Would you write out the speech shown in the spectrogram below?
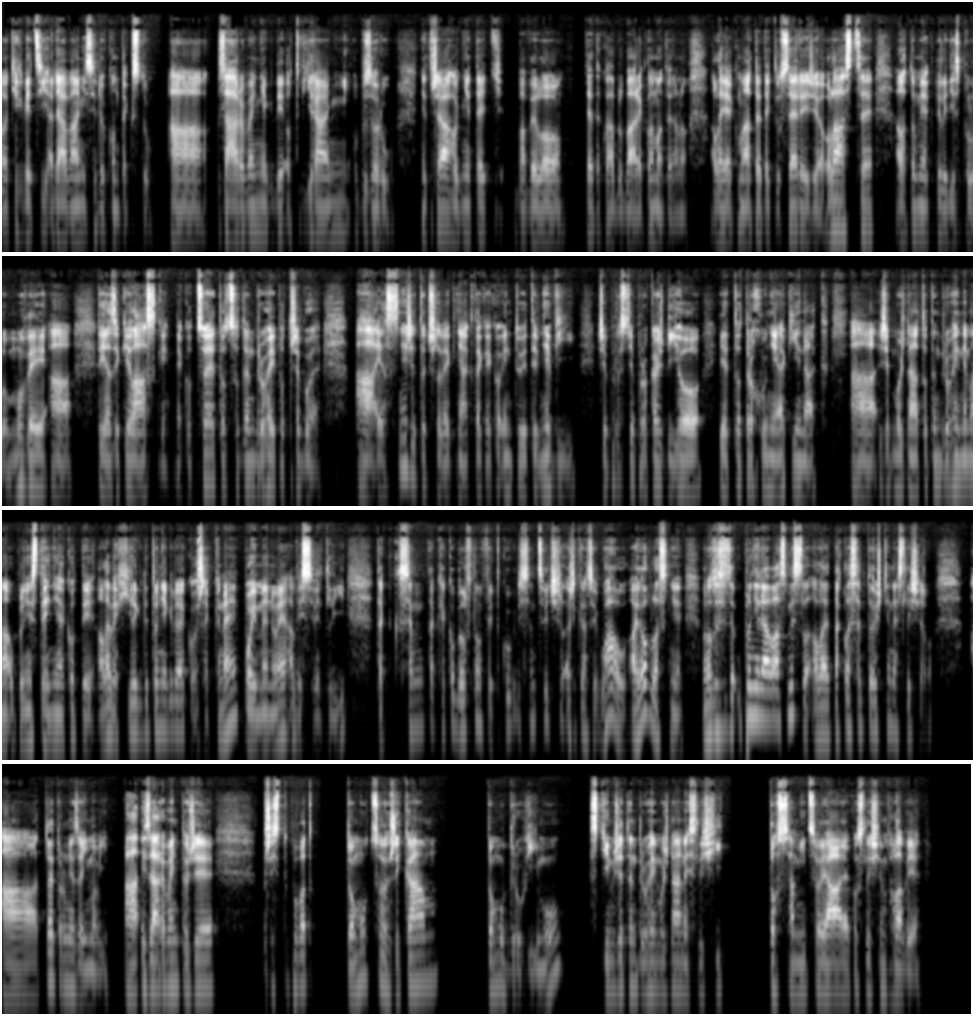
těch věcí a dávání si do kontextu. A zároveň někdy otvírání obzorů. Mě třeba hodně teď bavilo to je taková blbá reklama teda, no. Ale jak máte teď tu sérii, že o lásce a o tom, jak ty lidi spolu mluví a ty jazyky lásky, jako co je to, co ten druhý potřebuje. A jasně, že to člověk nějak tak jako intuitivně ví, že prostě pro každýho je to trochu nějak jinak a že možná to ten druhý nemá úplně stejně jako ty, ale ve chvíli, kdy to někdo jako řekne, pojmenuje a vysvětlí, tak jsem tak jako byl v tom fitku, když jsem cvičil a říkám si, wow, a jo vlastně, ono to sice úplně dává smysl, ale takhle jsem to ještě neslyšel. A to je pro mě zajímavý. A i zároveň to, že přistupovat k tomu, co říkám tomu druhému, s tím, že ten druhý možná neslyší to samé, co já jako slyším v hlavě.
